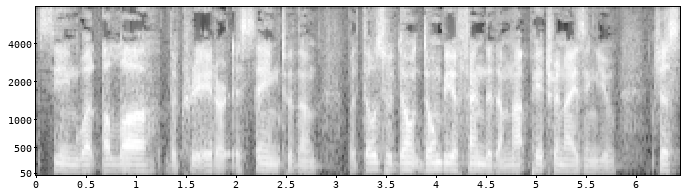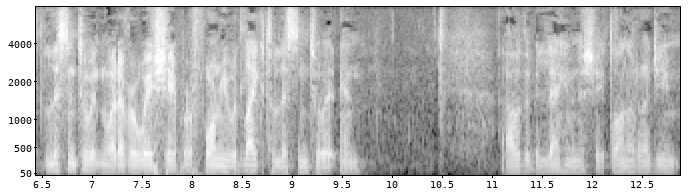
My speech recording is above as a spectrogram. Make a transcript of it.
seeing what Allah, the Creator, is saying to them. But those who don't, don't be offended. I'm not patronizing you. Just listen to it in whatever way, shape, or form you would like to listen to it in. أعوذ بالله من الشيطان الرجيم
